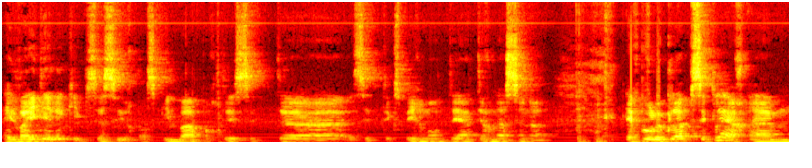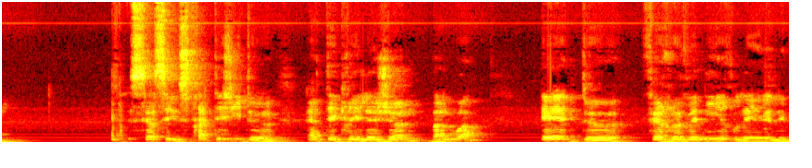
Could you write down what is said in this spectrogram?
Et il va aider l'équipe, c'est sûr, parce qu'il va apporter cette, euh, cette internationale. Et pour le club, c'est clair. ça, c'est une stratégie d'intégrer les jeunes balois et de faire revenir les, les,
